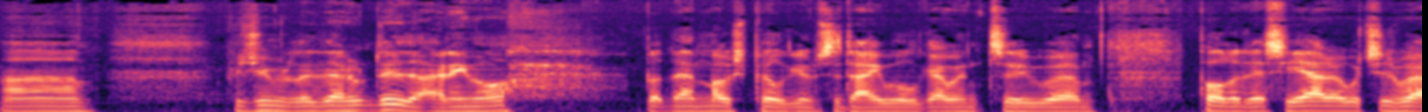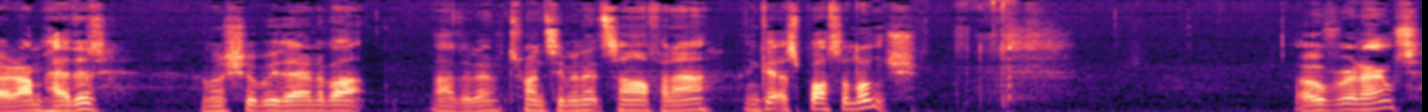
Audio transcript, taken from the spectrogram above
Um, presumably, they don't do that anymore. But then most pilgrims today will go into um, Pola de Siero, which is where I'm headed, and I should be there in about I don't know 20 minutes, half an hour, and get a spot of lunch. Over and out.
